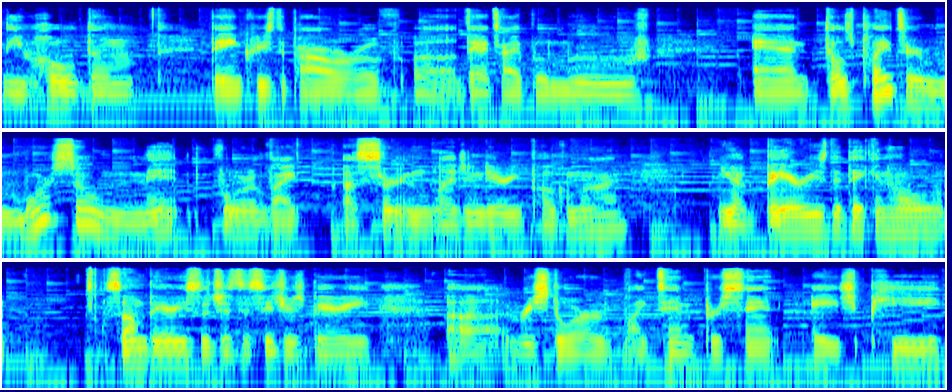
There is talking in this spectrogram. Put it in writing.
you hold them, they increase the power of uh, that type of move. And those plates are more so meant for like a certain legendary Pokemon. You have berries that they can hold. Some berries, such as the Sitrus Berry, uh, restore like 10% HP.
